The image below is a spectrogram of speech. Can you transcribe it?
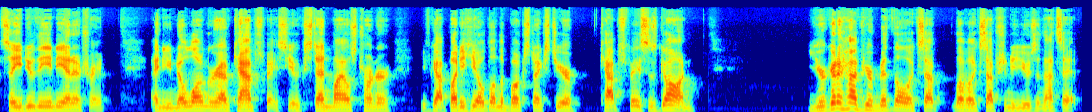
say you do the Indiana trade and you no longer have cap space, you extend Myles Turner, you've got Buddy Hield on the books next year, cap space is gone. You're going to have your mid level exception to use, and that's it.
